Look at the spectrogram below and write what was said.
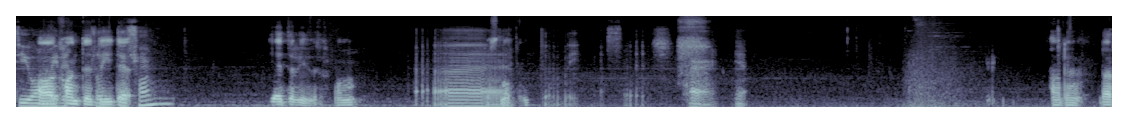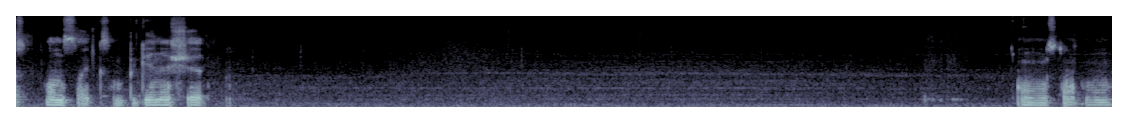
Do you Oh, want I me to can't delete delete this one? Yeah, delete this one. Uh, not- delete message. Alright, yeah. I don't. That one's like some beginner shit. Oh, it's that one.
